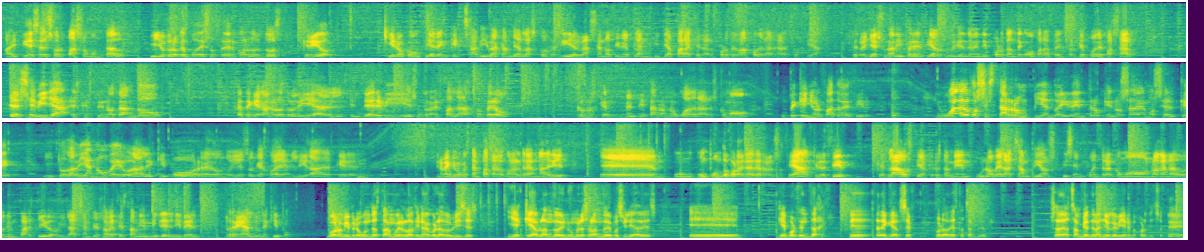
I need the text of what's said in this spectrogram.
ahí tienes el sorpaso montado. Y yo creo que puede suceder con los dos. Creo, quiero confiar en que Xavi va a cambiar las cosas y el Barça no tiene plantilla para quedar por debajo de la Real Sociedad. Pero ya es una diferencia lo suficientemente importante como para pensar que puede pasar. El Sevilla es que estoy notando. Fíjate que ganó el otro día el, el derby, es un gran espaldarazo, pero cosas que me empiezan a no cuadrar. Es como un pequeño olfato de decir, igual algo se está rompiendo ahí dentro que no sabemos el qué y todavía no veo al equipo redondo. Y eso que, joder, en Liga es que, si no me equivoco, está empatado con el Real Madrid eh, un, un punto por detrás de Real Sociedad, quiero decir, que es la hostia, pero también uno ve la Champions y se encuentra como no ha ganado ni un partido. Y la Champions a veces también mide el nivel real de un equipo. Bueno, mi pregunta está muy relacionada con la de Ulises. Y es que hablando de números, hablando de posibilidades, eh, ¿qué porcentaje de, de quedarse fuera de esta Champions? O sea, de la Champions del año que viene, mejor dicho. Eh,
